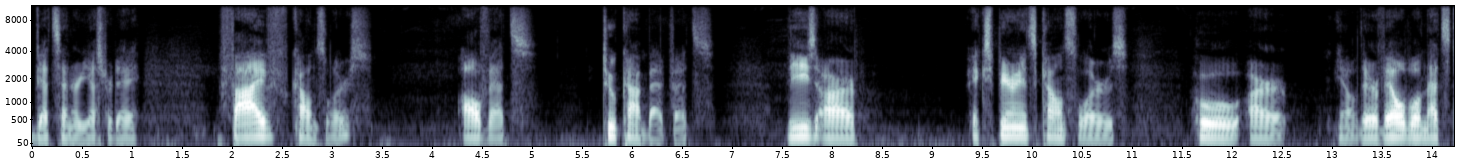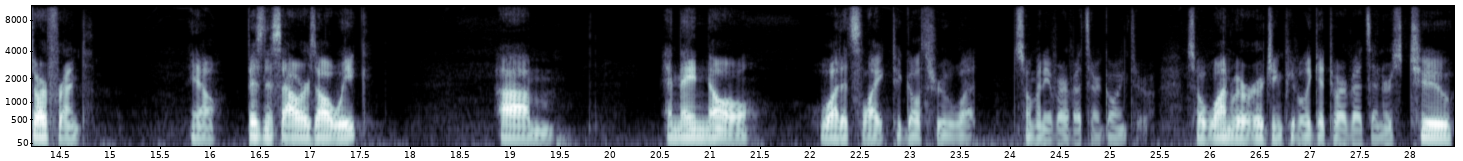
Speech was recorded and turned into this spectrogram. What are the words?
Vet Center yesterday. Five counselors, all vets, two combat vets. These are experienced counselors who are, you know, they're available in that storefront, you know, business hours all week. Um, and they know what it's like to go through what so many of our vets are going through. So, one, we're urging people to get to our vet centers. Two,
